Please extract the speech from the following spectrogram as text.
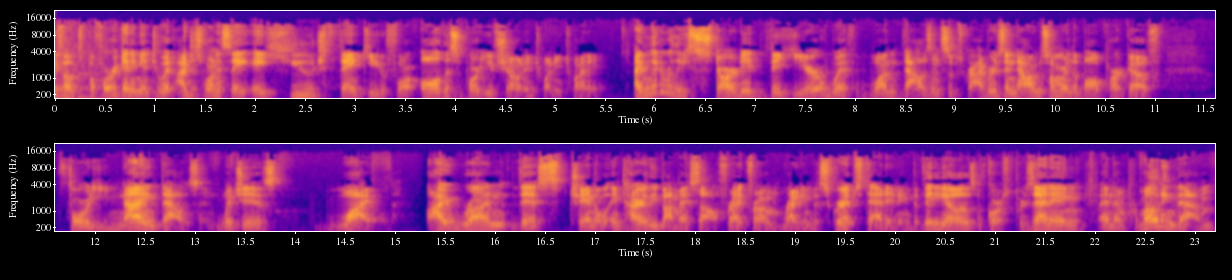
Hey folks, before getting into it, I just want to say a huge thank you for all the support you've shown in 2020. I literally started the year with 1,000 subscribers, and now I'm somewhere in the ballpark of 49,000, which is wild. I run this channel entirely by myself, right? From writing the scripts to editing the videos, of course, presenting, and then promoting them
